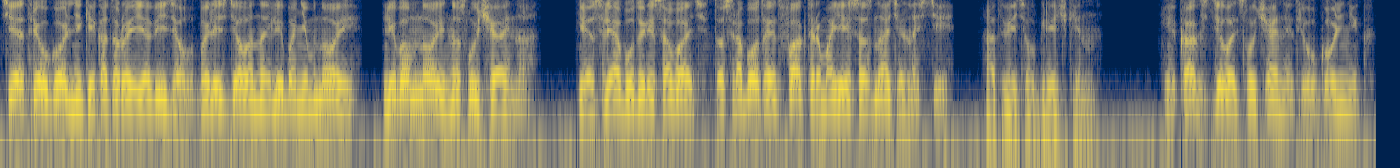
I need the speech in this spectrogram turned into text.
те треугольники, которые я видел, были сделаны либо не мной, либо мной, но случайно. Если я буду рисовать, то сработает фактор моей сознательности», – ответил Гречкин. «И как сделать случайный треугольник?»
